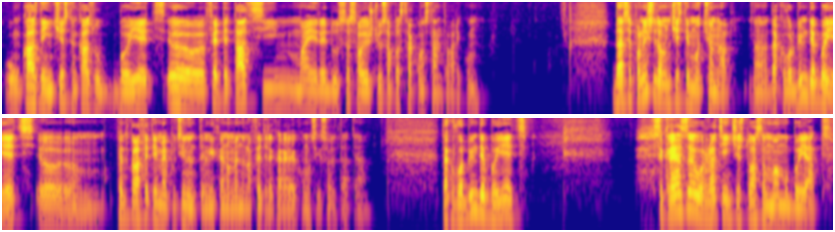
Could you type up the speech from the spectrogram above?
un caz de incest în cazul băieți, uh, fete tați mai redusă sau eu știu s-a păstrat constant oarecum. Dar se pornește de un incest emoțional. Uh, dacă vorbim de băieți, uh, pentru că la fete e mai puțin întâlnit fenomenul la fetele care aleg homosexualitatea. Dacă vorbim de băieți, se creează o relație incestuoasă mamă-băiat.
